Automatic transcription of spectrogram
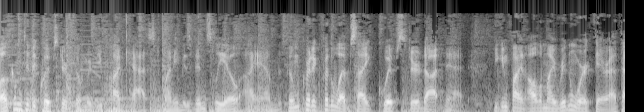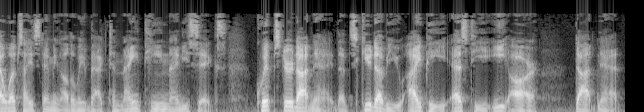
Welcome to the Qwipster Film Review Podcast. My name is Vince Leo. I am the film critic for the website qwipster.net. You can find all of my written work there at that website stemming all the way back to 1996. Qwipster.net. That's Q-W-I-P-S-T-E-R dot net.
